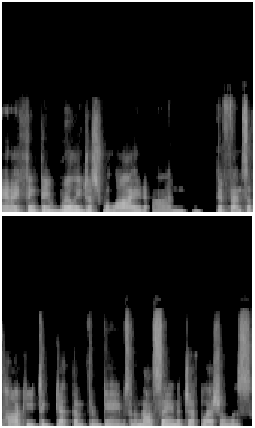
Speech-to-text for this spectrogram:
And I think they really just relied on defensive hockey to get them through games. And I'm not saying that Jeff Blashill was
